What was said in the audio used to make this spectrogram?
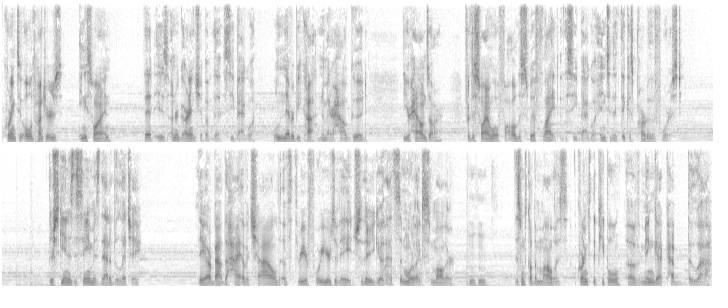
According to old hunters, any swine that is under guardianship of the sea bagua will never be caught, no matter how good your hounds are, for the swine will follow the swift flight of the sea bagua into the thickest part of the forest. Their skin is the same as that of the leche. They are about the height of a child of three or four years of age. So there you go. That's some more like smaller. Mm-hmm. This one's called the Mawas. According to the people of Mingakabua,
